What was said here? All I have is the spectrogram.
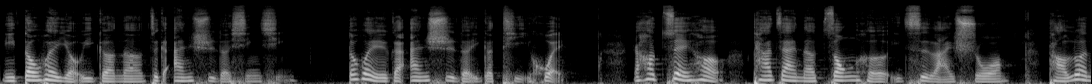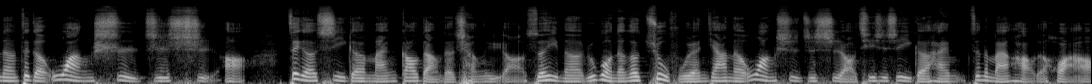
你都会有一个呢这个安适的心情，都会有一个安适的一个体会。然后最后他再呢综合一次来说，讨论呢这个忘世之事啊。这个是一个蛮高档的成语啊，所以呢，如果能够祝福人家呢，忘世之事哦，其实是一个还真的蛮好的话哦。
